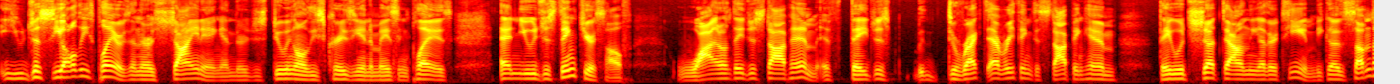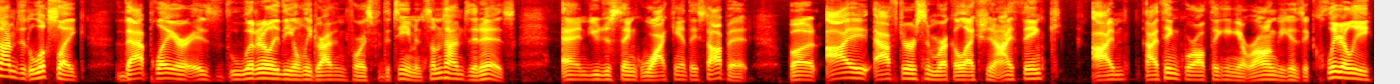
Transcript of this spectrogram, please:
you just see all these players and they're shining and they're just doing all these crazy and amazing plays, and you just think to yourself, why don't they just stop him? If they just direct everything to stopping him they would shut down the other team because sometimes it looks like that player is literally the only driving force for the team, and sometimes it is. And you just think, why can't they stop it? But I, after some recollection, I think I'm, I think we're all thinking it wrong because it clearly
